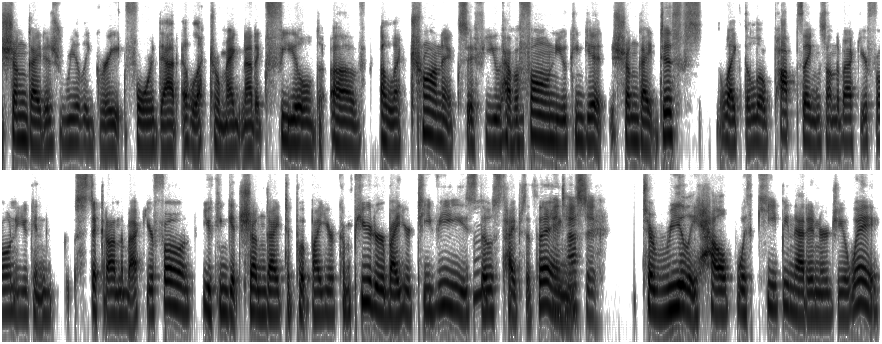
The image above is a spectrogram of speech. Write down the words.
Shungite is really great for that electromagnetic field of electronics. If you have mm-hmm. a phone, you can get shungite discs like the little pop things on the back of your phone. You can stick it on the back of your phone. You can get shungite to put by your computer, by your TVs, mm. those types of things. Fantastic to really help with keeping that energy away.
